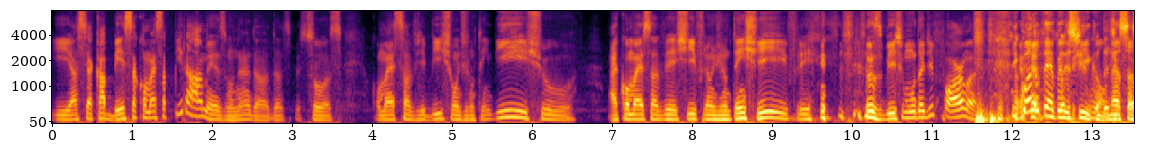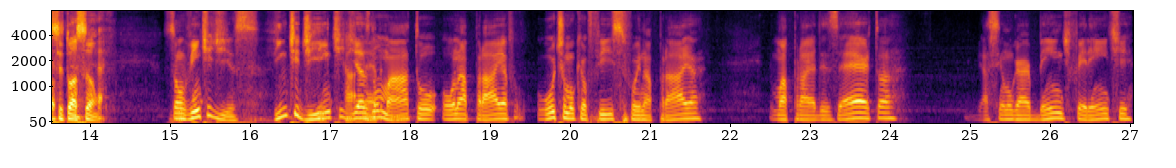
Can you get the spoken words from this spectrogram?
E assim a cabeça começa a pirar mesmo, né? da- das pessoas. Começa a ver bicho onde não tem bicho. Aí começa a ver chifre onde não tem chifre. Os bichos mudam de forma. E quanto tempo eles ficam nessa situação? São 20 dias. 20 dias. 20 dias no mato ou- na praia. O último que eu fiz foi na praia. Uma praia deserta. Assim, um lugar bem diferente.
